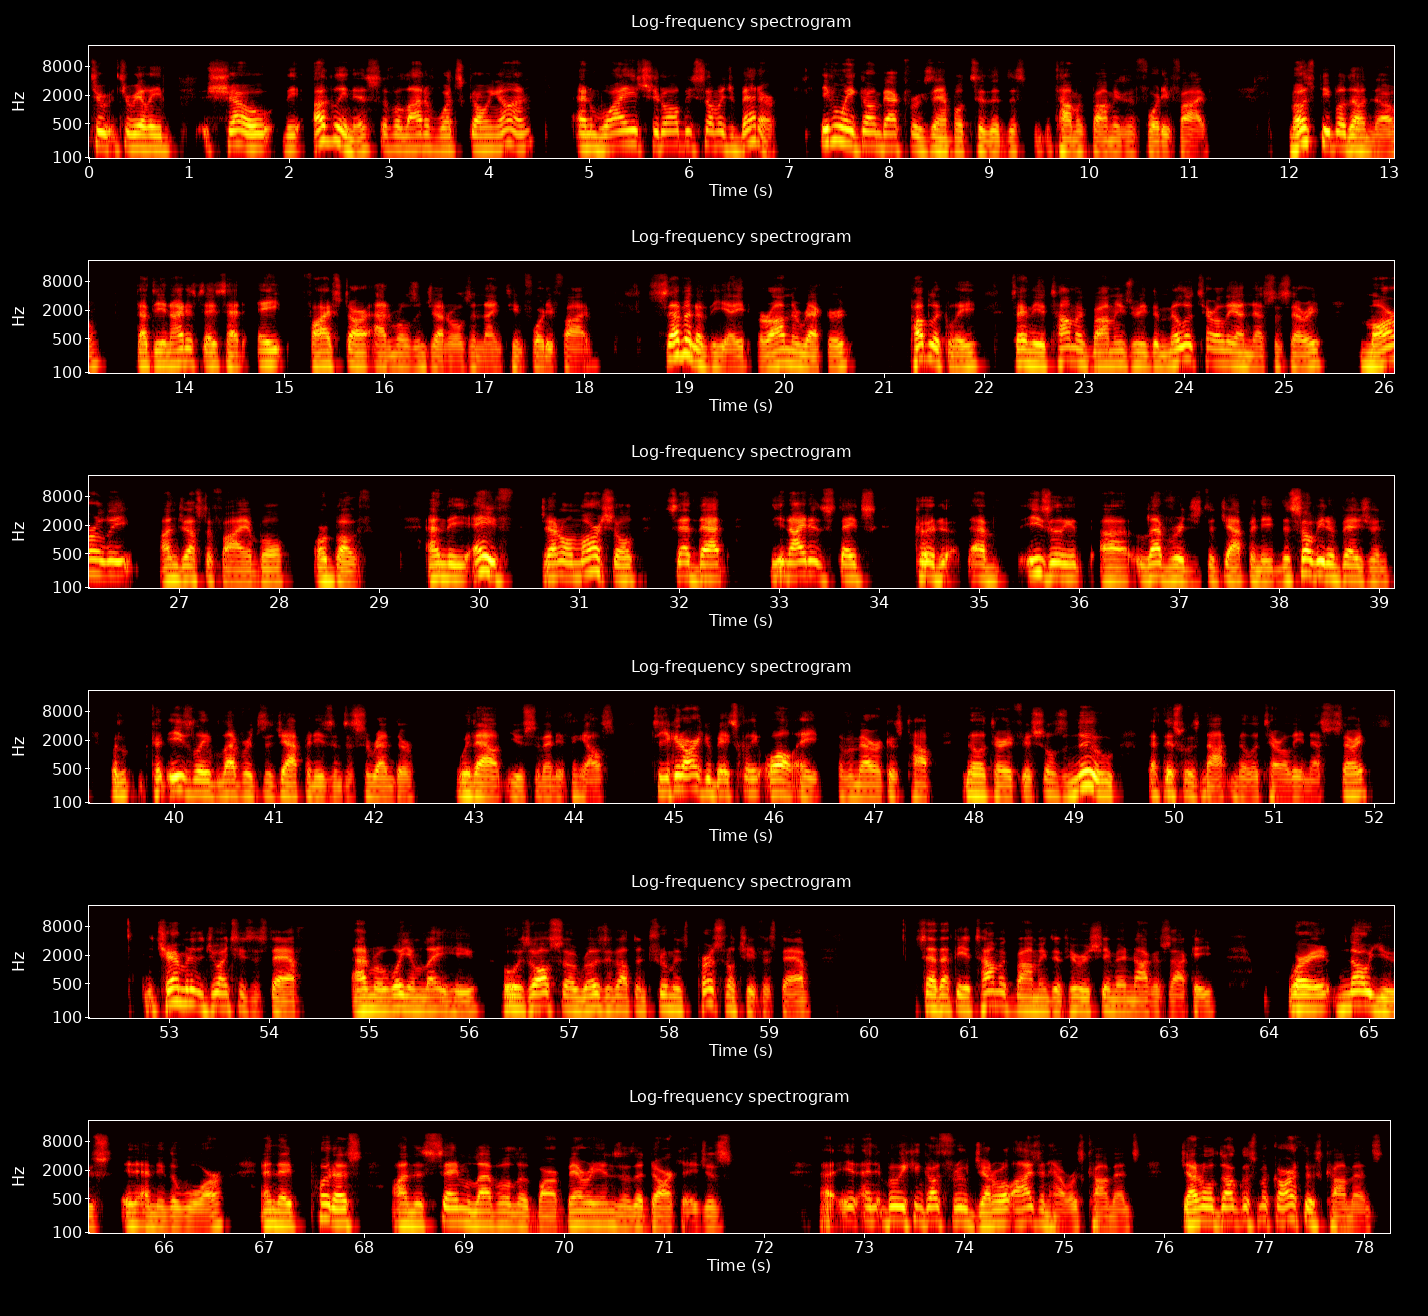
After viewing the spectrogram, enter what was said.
to to really show the ugliness of a lot of what's going on and why it should all be so much better. Even when going back, for example, to the, atomic bombings in 45, most people don't know that the United States had eight five-star admirals and generals in 1945. Seven of the eight are on the record publicly saying the atomic bombings were either militarily unnecessary, morally unjustifiable, or both. And the eighth, General Marshall, said that the United States could have easily uh, leveraged the Japanese, the Soviet invasion would, could easily have leveraged the Japanese into surrender without use of anything else. So you could argue basically all eight of America's top military officials knew that this was not militarily necessary. The chairman of the Joint Chiefs of Staff, Admiral William Leahy, who was also Roosevelt and Truman's personal chief of staff, said that the atomic bombings of Hiroshima and Nagasaki were no use in ending the war, and they put us on the same level of barbarians of the Dark Ages. Uh, it, and, but we can go through General Eisenhower's comments General Douglas MacArthur's comments.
